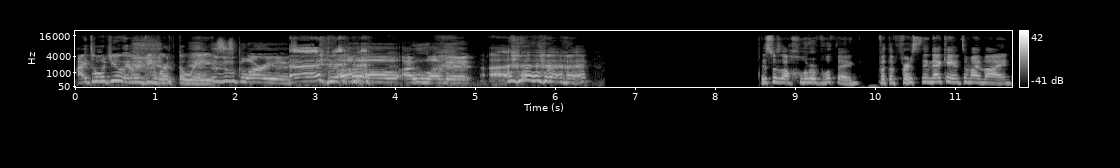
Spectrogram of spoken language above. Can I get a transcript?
I told you it would be worth the wait. This is glorious. Oh, I love it. this was a horrible thing, but the first thing that came to my mind,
